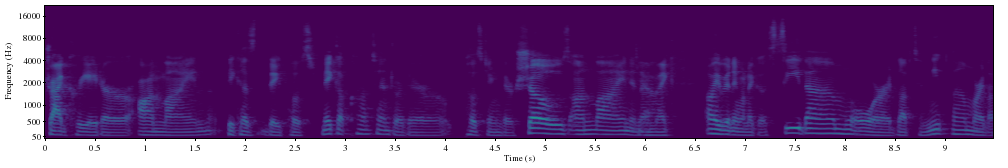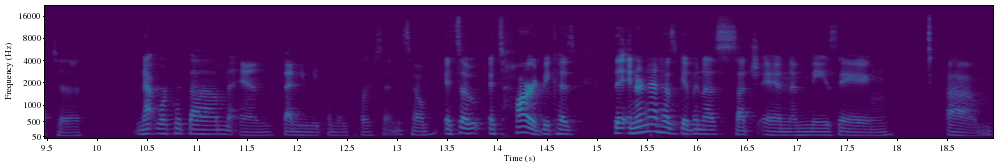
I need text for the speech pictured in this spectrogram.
drag creator online because they post makeup content or they're posting their shows online and i'm like oh i really want to go see them or i'd love to meet them or i'd love to network with them and then you meet them in person. So it's a it's hard because the internet has given us such an amazing um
